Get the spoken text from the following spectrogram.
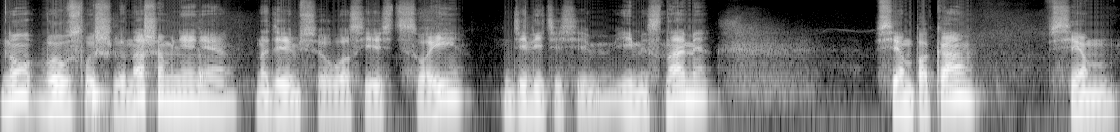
Но вы услышали наше мнение. Надеемся, у вас есть свои. Делитесь им- ими с нами. Всем пока. Всем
